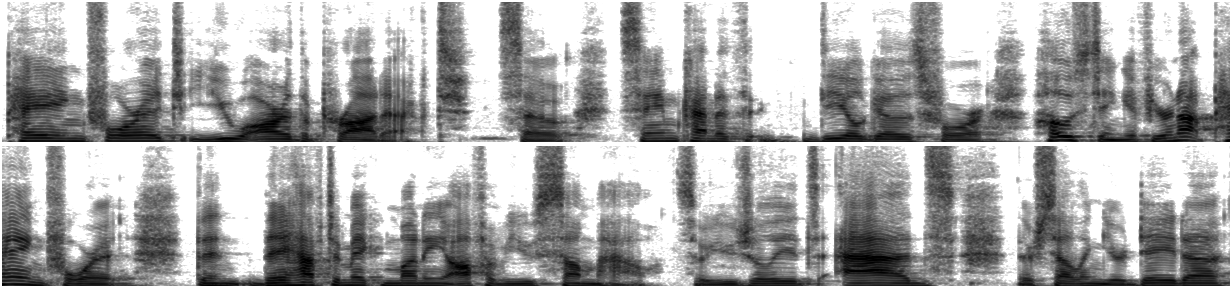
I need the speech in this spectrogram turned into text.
paying for it, you are the product. So, same kind of th- deal goes for hosting. If you're not paying for it, then they have to make money off of you somehow. So, usually it's ads, they're selling your data,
